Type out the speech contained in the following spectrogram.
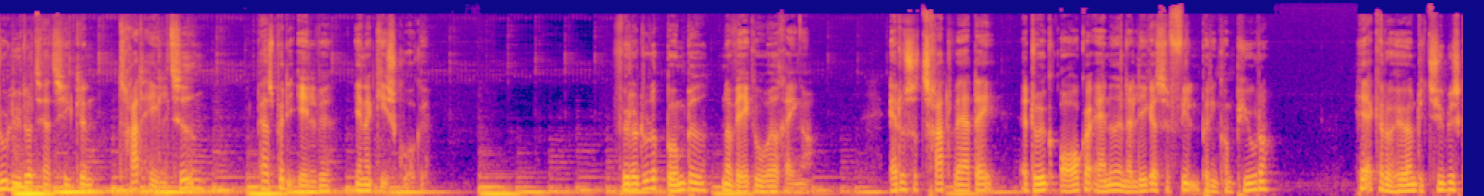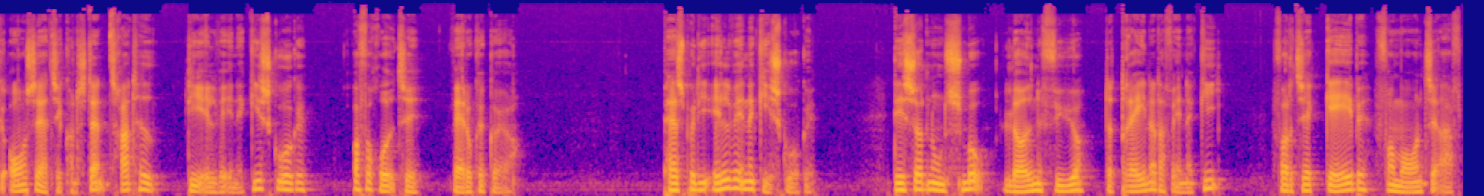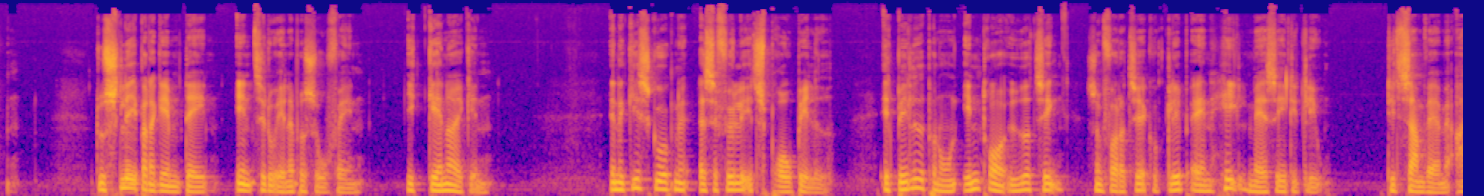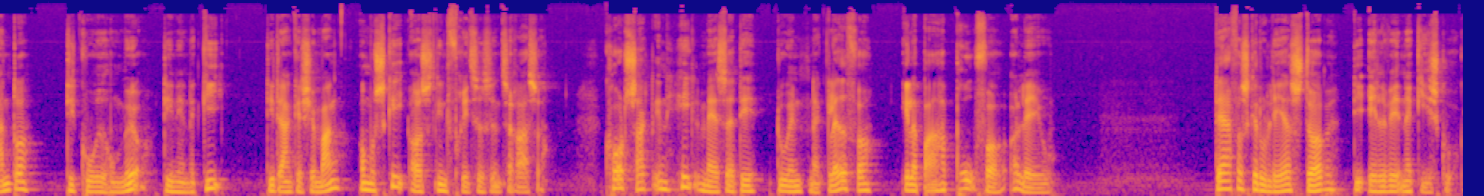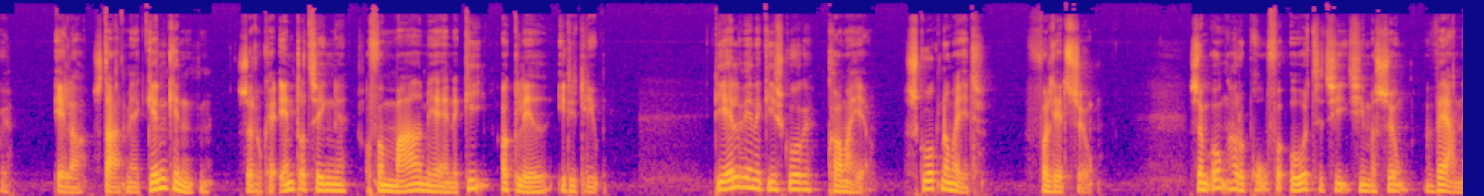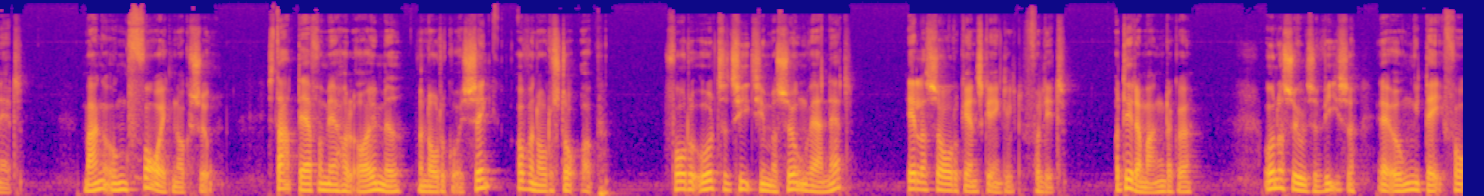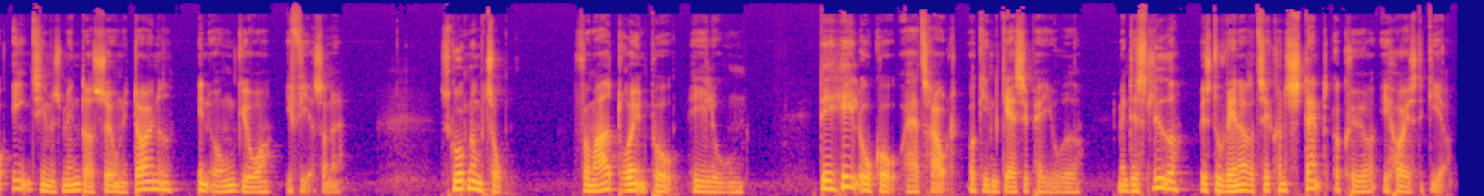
Du lytter til artiklen Træt hele tiden. Pas på de 11 energiskurke. Føler du dig bumpet, når vækkeuret ringer? Er du så træt hver dag, at du ikke orker andet end at ligge og se film på din computer? Her kan du høre om de typiske årsager til konstant træthed, de 11 energiskurke og få råd til, hvad du kan gøre. Pas på de 11 energiskurke. Det er sådan nogle små, lodne fyre, der dræner dig for energi, får dig til at gabe fra morgen til aften. Du slæber dig gennem dagen, indtil du ender på sofaen. Igen og igen. Energiskurkene er selvfølgelig et sprogbillede. Et billede på nogle indre og ydre ting, som får dig til at gå glip af en hel masse i dit liv. Dit samvær med andre, dit gode humør, din energi, dit engagement og måske også dine fritidsinteresser. Kort sagt en hel masse af det, du enten er glad for, eller bare har brug for at lave. Derfor skal du lære at stoppe de 11 energiskurke. Eller start med at genkende dem, så du kan ændre tingene og få meget mere energi og glæde i dit liv. De 11 energiskurke kommer her. Skurk nummer 1. For let søvn. Som ung har du brug for 8-10 timer søvn hver nat. Mange unge får ikke nok søvn. Start derfor med at holde øje med, hvornår du går i seng og hvornår du står op. Får du 8-10 timer søvn hver nat, ellers sover du ganske enkelt for lidt. Og det er der mange, der gør. Undersøgelser viser, at unge i dag får 1 times mindre søvn i døgnet, end unge gjorde i 80'erne. Skurk nummer 2. For meget drøn på hele ugen. Det er helt ok at have travlt og give den gas i perioder, men det slider, hvis du vender dig til konstant at køre i højeste gear.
